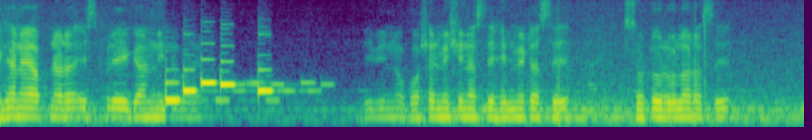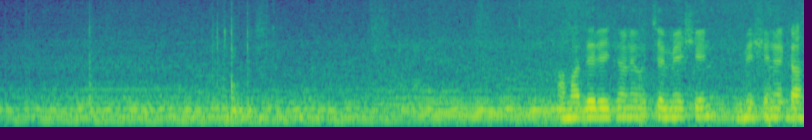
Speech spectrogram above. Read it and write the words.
এখানে আপনারা স্প্রে গান নিতে পারেন। বিভিন্ন ঘষার মেশিন আছে হেলমেট আছে, ছোট রোলার আছে। আমাদের এখানে হচ্ছে মেশিন, মেশিনের কাজ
